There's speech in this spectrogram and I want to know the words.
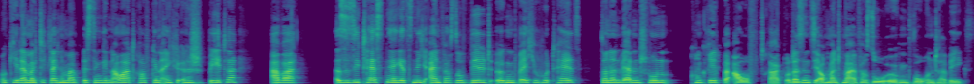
Okay, da möchte ich gleich nochmal ein bisschen genauer drauf gehen, eigentlich äh, später. Aber also Sie testen ja jetzt nicht einfach so wild irgendwelche Hotels, sondern werden schon konkret beauftragt oder sind Sie auch manchmal einfach so irgendwo unterwegs?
